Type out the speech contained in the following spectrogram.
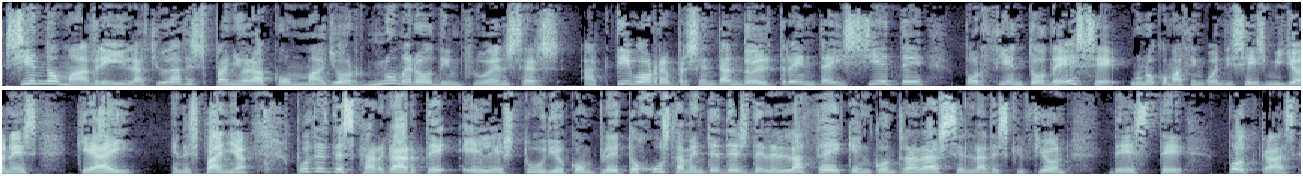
siendo Madrid la ciudad española con mayor número de influencers activos, representando el 37% de ese 1,56 millones que hay en España. Puedes descargarte el estudio completo justamente desde el enlace que encontrarás en la descripción de este podcast.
